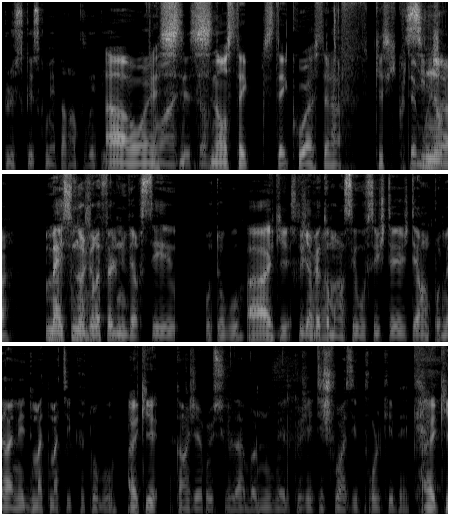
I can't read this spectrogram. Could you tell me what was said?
plus que ce que mes parents pouvaient payer. Ah ouais, Ouais, si- ça. sinon c'était quoi? C'était la... Qu'est-ce qui coûtait moins cher? Mais sinon, j'aurais fait l'université au Togo. Ah ok. Parce que j'avais commencé aussi, j'étais en première année de mathématiques au Togo Ok, quand j'ai reçu la bonne nouvelle que j'ai été choisi pour le Québec. ok,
